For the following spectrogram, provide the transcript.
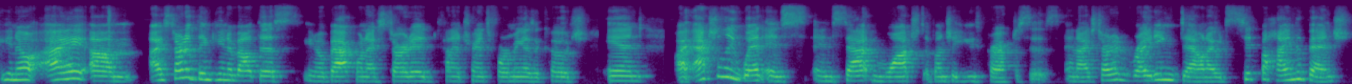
you know, I um I started thinking about this, you know, back when I started kind of transforming as a coach and I actually went and, and sat and watched a bunch of youth practices and I started writing down. I would sit behind the bench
